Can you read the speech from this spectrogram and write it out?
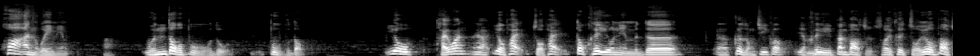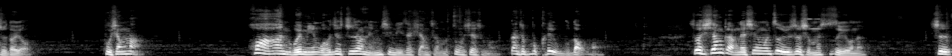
化暗为明啊，文斗不武斗，不武斗。右台湾啊，右派、左派都可以有你们的呃各种机构，也可以办报纸，嗯、所以可以左右报纸都有，互相骂。化暗为明，我就知道你们心里在想什么，做些什么，但是不可以无道啊。所以香港的新闻自由是什么自由呢？是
